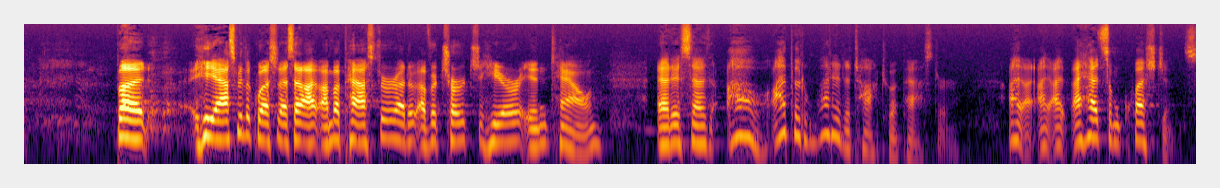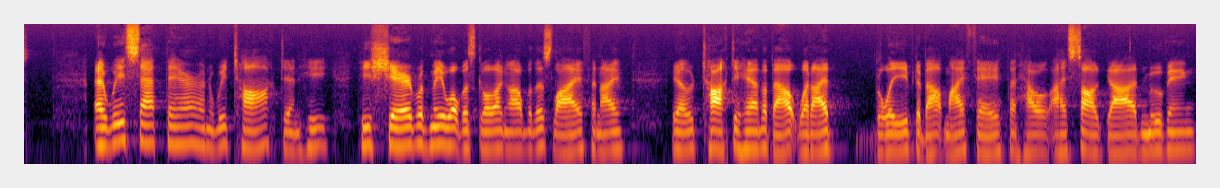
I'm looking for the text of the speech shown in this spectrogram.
but he asked me the question. I said, I'm a pastor of a church here in town. And he said, Oh, I've been wanting to talk to a pastor. I, I, I had some questions. And we sat there and we talked, and he, he shared with me what was going on with his life. And I you know, talked to him about what I believed about my faith and how I saw God moving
